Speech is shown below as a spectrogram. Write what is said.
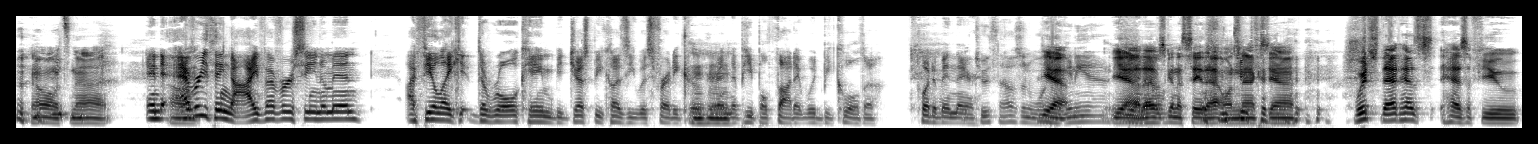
no, it's not. and Um, everything I've ever seen him in. I feel like the role came be just because he was Freddy Krueger, Mhm. and the people thought it would be cool to put him in there. 2001 Yeah. Maniac. Yeah, You that know. was gonna say that one next. Yeah, which that has has a few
